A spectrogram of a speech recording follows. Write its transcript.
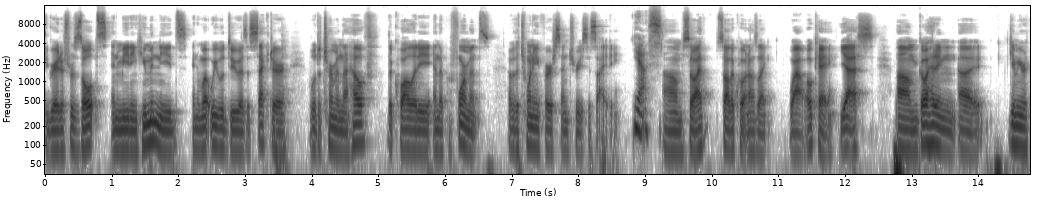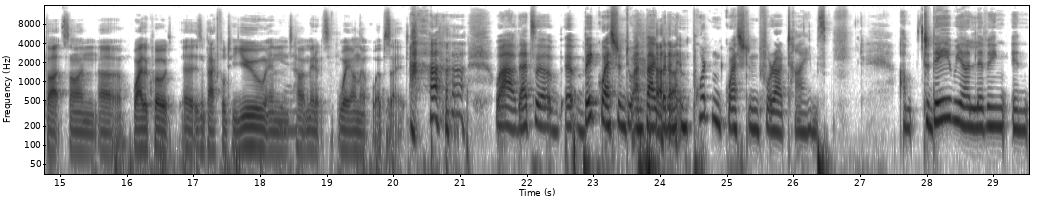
the greatest results in meeting human needs, and what we will do as a sector will determine the health, the quality, and the performance of the 21st century society. Yes. Um, so I saw the quote and I was like, wow, okay, yes. Um, go ahead and uh, give me your thoughts on uh, why the quote uh, is impactful to you and yeah. how it made its way on the website. wow, that's a, a, big question to unpack, but an important question for our times. Um, today we are living in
